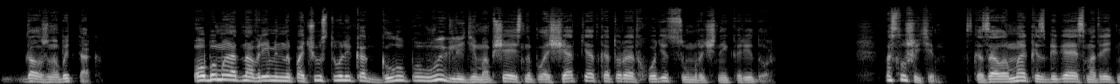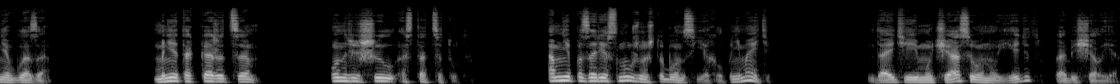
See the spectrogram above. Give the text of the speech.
«Должно быть так». Оба мы одновременно почувствовали, как глупо выглядим, общаясь на площадке, от которой отходит сумрачный коридор. «Послушайте», — сказала Мэг, избегая смотреть мне в глаза. «Мне так кажется, он решил остаться тут. А мне позарез нужно, чтобы он съехал, понимаете?» «Дайте ему час, и он уедет», — пообещал я.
